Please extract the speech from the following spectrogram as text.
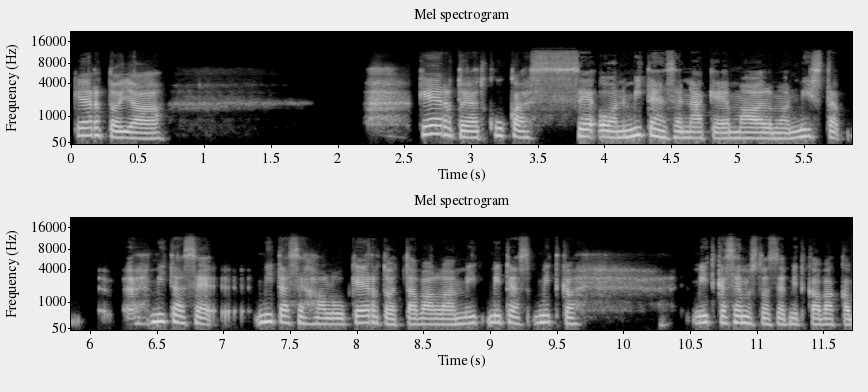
kertojaa, kertoja, että kuka se on, miten se näkee maailman, mistä, mitä, se, mitä se haluaa kertoa tavallaan, mit, mitä, mitkä mitkä semmoista asiat, mitkä on vaikka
